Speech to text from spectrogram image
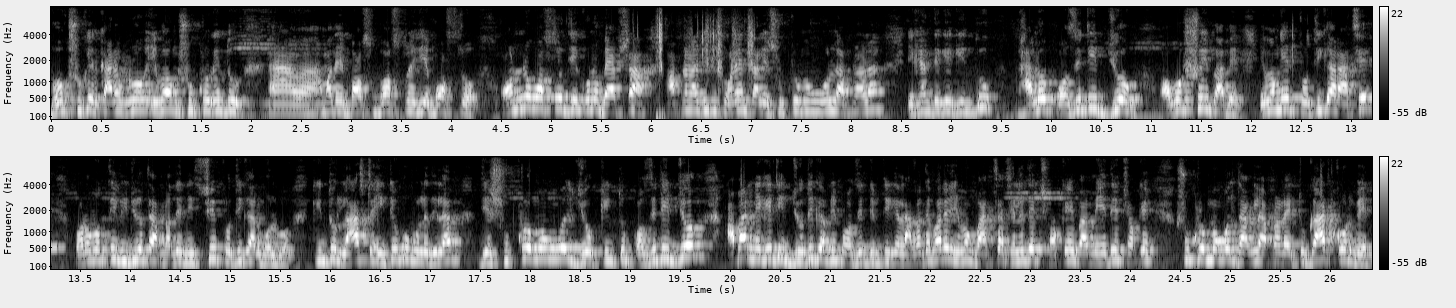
ভোগ সুখের কারক গ্রহ এবং শুক্র কিন্তু আমাদের বস- বস্ত্র যে বস্ত্র অন্য বস্ত্র যে কোনো ব্যবসা আপনারা যদি করেন, তাহলে শুক্রমঙ্গল আপনারা এখান থেকে কিন্তু ভালো পজিটিভ যোগ অবশ্যই পাবেন এবং এর প্রতিকার আছে। পরবর্তী ভিডিওতে আপনাদের নিশ্চয়ই প্রতিকার বলব। কিন্তু লাস্ট এইটুকু বলে দিলাম যে শুক্রমঙ্গল যোগ কিন্তু পজিটিভ যোগ, আবার নেগেটিভ যদি আপনি পজিটিভ দিকে লাগাতে পারেন এবং বাচ্চা, ছেলেদের ছকে বা মেয়েদের ছকে শুক্রমঙ্গল থাকলে আপনারা একটু গার্ড করবেন।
